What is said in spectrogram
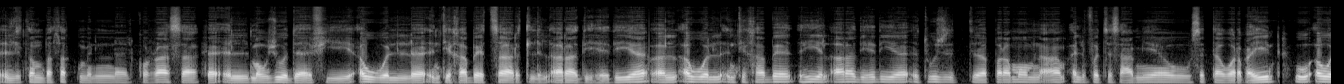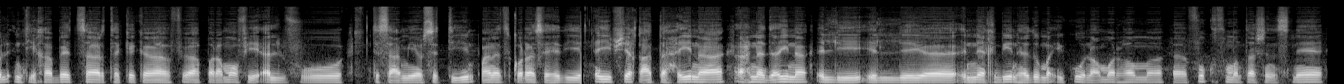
اللي تنبثق من الكراسة الموجودة في أول انتخابات صارت للأراضي هذه. الأول انتخابات هي الأراضي هذه توجد برامون من عام 1946 وأول انتخابات صارت هكاك في برامون في 1960 معناتها الكراسة هذه أي باش يقع تحيينها إحنا دعينا اللي, اللي الناخبين هذوما يكون عمرهم فوق 18 سنة.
